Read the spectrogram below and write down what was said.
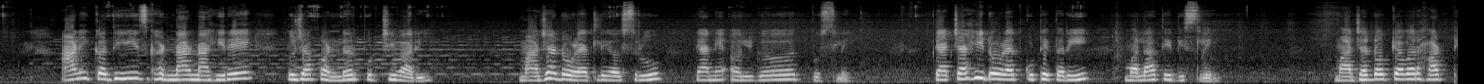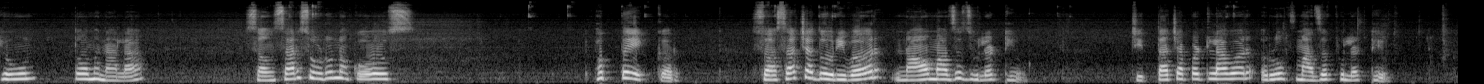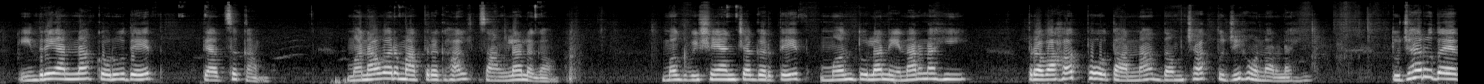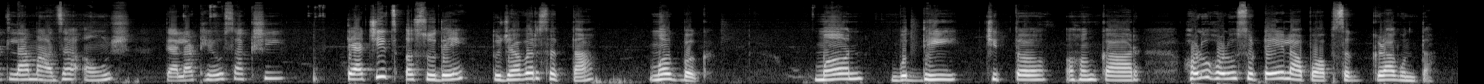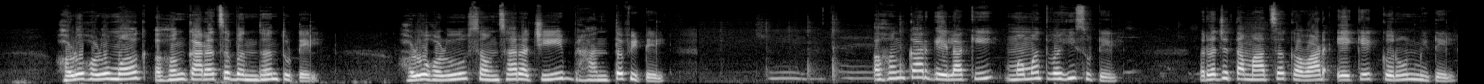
आणि कधीच घडणार नाही रे तुझ्या पंढरपूरची वारी. माझ्या डोळ्यातले अश्रू त्याने अलगद पुसले. त्याच्याही डोळ्यात कुठेतरी मला ते दिसले. माझ्या डोक्यावर हात ठेवून तो म्हणाला संसार सोडू नकोस. फक्त एक कर. श्वासाच्या दोरीवर नाव माझं झुलत ठेव. चित्ताच्या पटलावर रूप माझं फुलत ठेव. इंद्रियांना करू देत त्याचं काम. मनावर मात्र घाल चांगला लगाम. मग विषयांच्या गर्तेत मन तुला नेणार नाही. प्रवाहात पोहताना दमछाक तुझी होणार नाही. तुझ्या हृदयातला माझा अंश त्याला ठेव साक्षी. त्याचीच असू दे तुझ्यावर सत्ता. मग बघ. मन बुद्धी चित्त अहंकार हळूहळू सुटेल आपोआप सगळा गुंता. हळूहळू मग अहंकाराचं बंधन तुटेल. हळूहळू संसाराची भ्रांत फिटेल. अहंकार गेला की ममत्वही सुटेल. रजतमाचं कवाड एक एक करून मिटेल.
